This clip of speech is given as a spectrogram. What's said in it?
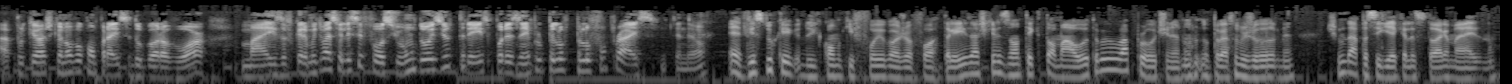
ah, porque eu acho que eu não vou comprar esse do God of War, mas eu ficaria muito mais feliz se fosse o 1, 2 e o 3, por exemplo, pelo, pelo full price, entendeu? É, visto do que, de como que foi o God of War 3, acho que eles vão ter que tomar outro approach, né? No, no próximo jogo, né? Acho que não dá pra seguir aquela história mais, né?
